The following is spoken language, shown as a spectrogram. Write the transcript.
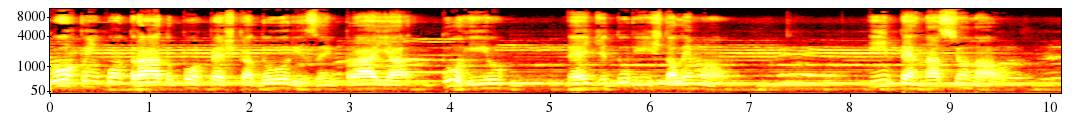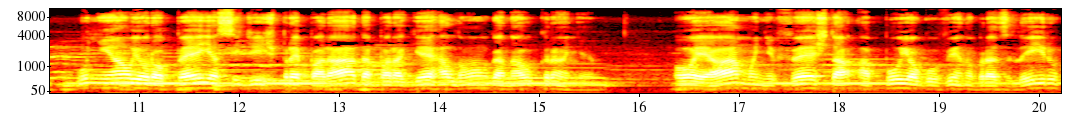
Corpo encontrado por pescadores em praia do Rio é de turista alemão. Internacional. União Europeia se diz preparada para guerra longa na Ucrânia. OEA manifesta apoio ao governo brasileiro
